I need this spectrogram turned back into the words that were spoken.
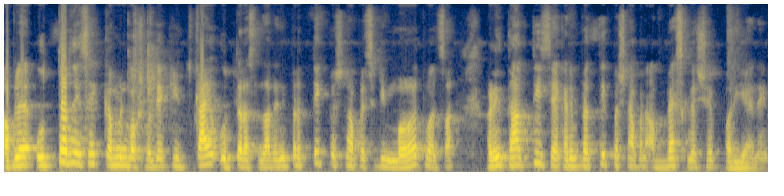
आपल्याला उत्तर द्यायचं आहे कमेंट बॉक्समध्ये की काय उत्तर असणार आणि प्रत्येक प्रश्न आपल्यासाठी महत्त्वाचा आणि ताकदीचा आहे कारण प्रत्येक प्रश्न आपण अभ्यास केल्याशिवाय पर्याय नाही.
